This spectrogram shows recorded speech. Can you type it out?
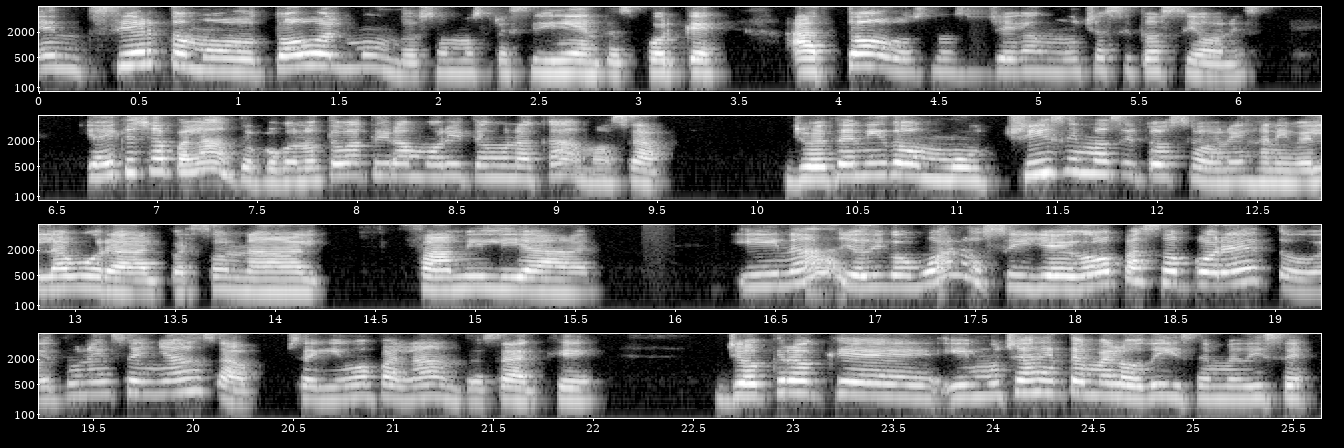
en cierto modo todo el mundo somos resilientes porque a todos nos llegan muchas situaciones y hay que echar para adelante porque no te va a tirar a morir en una cama. O sea, yo he tenido muchísimas situaciones a nivel laboral, personal, familiar, y nada, yo digo, bueno, si llegó, pasó por esto, es una enseñanza, seguimos para adelante. O sea que yo creo que, y mucha gente me lo dice, me dice,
